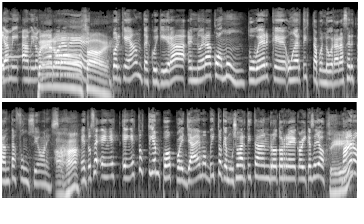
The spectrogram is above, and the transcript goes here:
Y a mí, a mí lo que Pero, me da coraje es ¿sabes? porque antes, Quickie, era, eh, no era común tu ver que un artista pues lograra hacer tantas funciones. Ajá. Entonces, en, est- en estos tiempos, pues ya hemos visto que muchos artistas han roto récord y qué sé yo. Sí. Mano,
